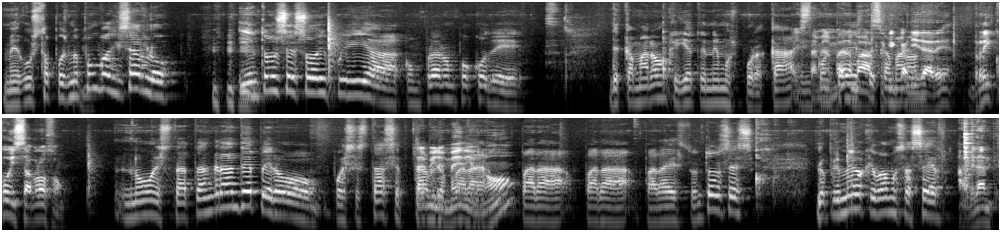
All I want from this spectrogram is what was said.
me gusta, pues me pongo a guisarlo. Y entonces hoy fui a comprar un poco de, de camarón que ya tenemos por acá. Ahí está, mi Encontré más. este Qué calidad, ¿eh? Rico y sabroso. No está tan grande, pero pues está aceptable Término medio, para, ¿no? para, para, para esto. Entonces, lo primero que vamos a hacer, Adelante.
